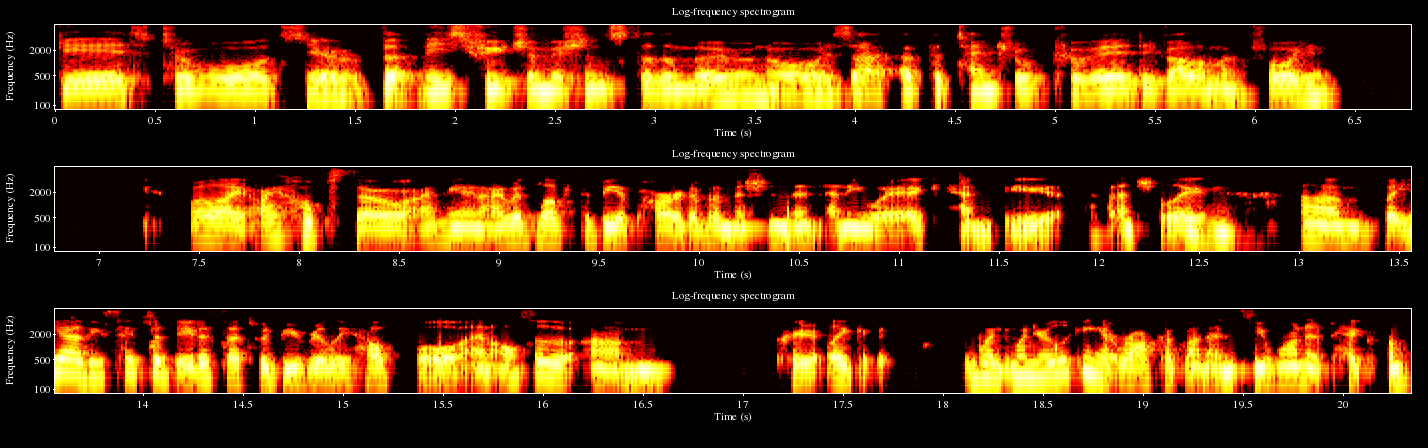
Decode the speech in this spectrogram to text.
geared towards you know that these future missions to the moon, or is that a potential career development for you? Well, I, I hope so. I mean, I would love to be a part of a mission in any way I can be eventually. Mm-hmm. Um, but yeah, these types of data sets would be really helpful, and also um, create like when, when you're looking at rock abundance, you want to pick some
